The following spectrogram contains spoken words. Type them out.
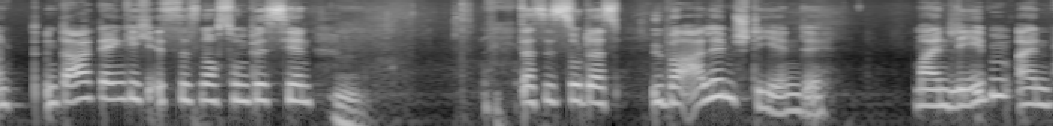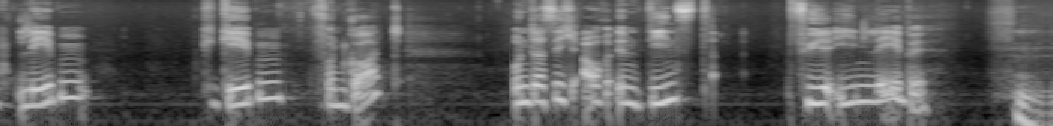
Und, und da denke ich, ist es noch so ein bisschen, hm. das ist so das über allem Stehende. Mein Leben, ein Leben gegeben von Gott und dass ich auch im Dienst für ihn lebe. Hm.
